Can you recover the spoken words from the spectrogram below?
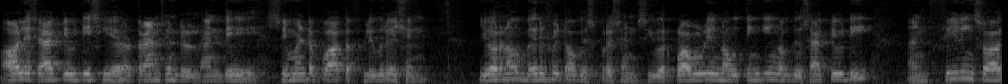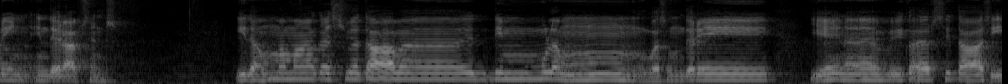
All his activities here are transcendental and they cement a path of liberation. You are now benefit of his presence. You are probably now thinking of this activity and feeling sorry in, in their absence. इदं ममाकश्वतावदिं मूलं वसुन्धरे येन विकर्षितासि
